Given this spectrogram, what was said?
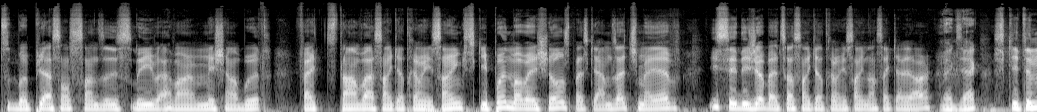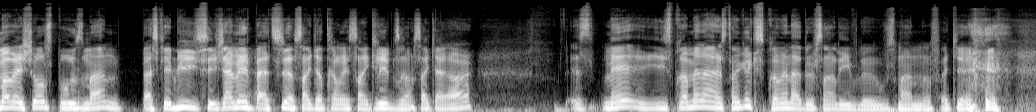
tu te bats plus à 170 livres avant un méchant bout. Fait que tu t'en vas à 185, ce qui est pas une mauvaise chose parce qu'Hamza Chimaev, il s'est déjà battu à 185 dans sa carrière. Exact. Ce qui est une mauvaise chose pour Ousmane parce que lui, il s'est jamais battu à 185 livres durant sa carrière. Mais il se promène à- c'est un gars qui se promène à 200 livres, là, Ousmane. là. Fait que.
